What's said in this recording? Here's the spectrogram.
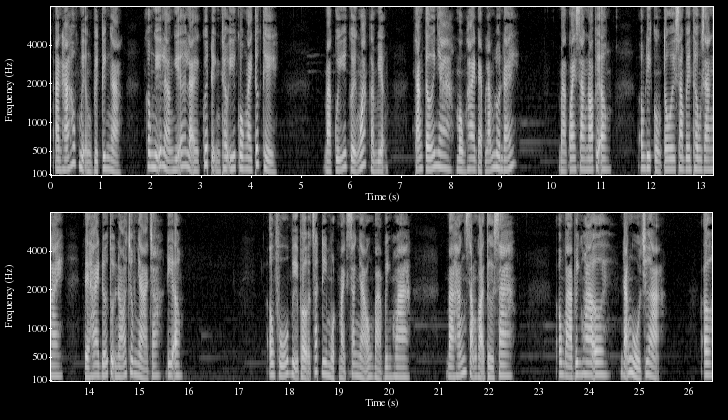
An há hốc miệng vì kinh ngạc. Không nghĩ là Nghĩa lại quyết định theo ý cô ngay tức thì. Bà Quý cười ngoác cả miệng. Tháng tới nha, mùng hai đẹp lắm luôn đấy. Bà quay sang nói với ông. Ông đi cùng tôi sang bên thông ra ngay. Để hai đứa tụi nó trong nhà cho, đi ông. Ông Phú bị vợ dắt đi một mạch sang nhà ông bà Vinh Hoa. Bà hắng giọng gọi từ xa. Ông bà Vinh Hoa ơi, đã ngủ chưa ạ? Ơ,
